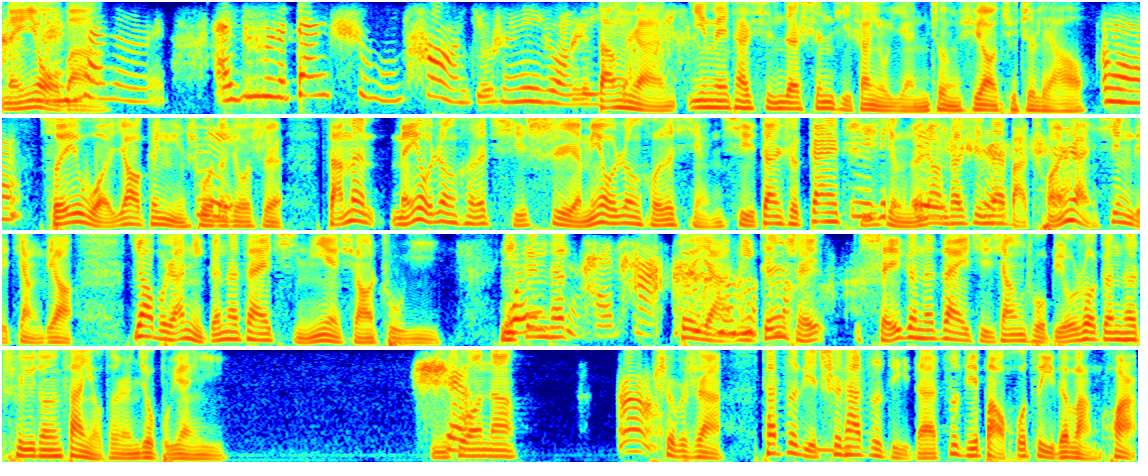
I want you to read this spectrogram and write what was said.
没有吧？哎，就是单吃不胖，就是那种类型。当。然，因为他现在身体上有炎症，需要去治疗。嗯，所以我要跟你说的就是，咱们没有任何的歧视，也没有任何的嫌弃，但是该提醒的，让他现在把传染性得降掉，要不然你跟他在一起，你也需要注意。你跟他挺害怕。对呀，你跟谁谁跟他在一起相处，比如说跟他吃一顿饭，有的人就不愿意，你说呢？嗯，是不是啊？他自己吃他自己的，自己保护自己的碗筷，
